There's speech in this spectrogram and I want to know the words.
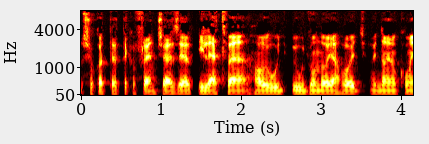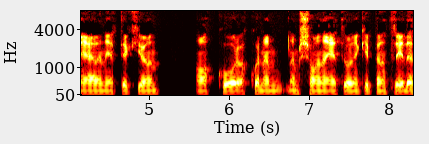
sokat tettek a franchise-ért, illetve ha úgy, úgy gondolja, hogy, hogy nagyon komoly ellenérték jön, akkor, akkor nem, nem sajnálja tulajdonképpen a trade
